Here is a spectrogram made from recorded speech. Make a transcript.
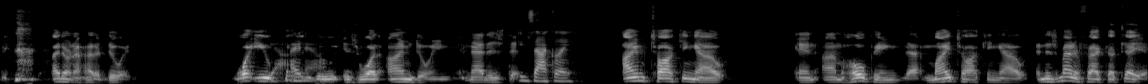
because I don't know how to do it. What you yeah, can do is what I'm doing, and that is this. Exactly. I'm talking out, and I'm hoping that my talking out, and as a matter of fact, I'll tell you,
